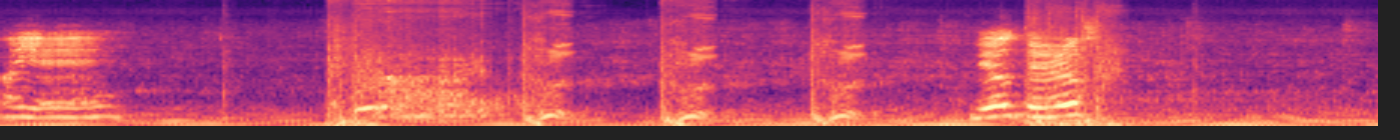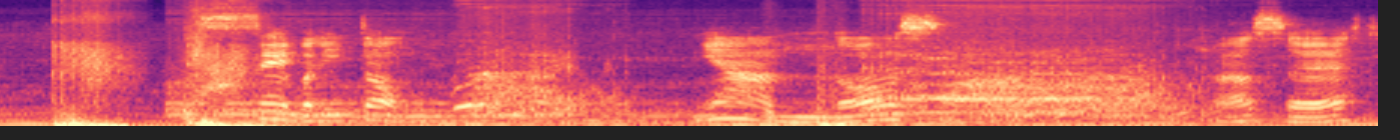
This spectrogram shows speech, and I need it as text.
Ai, é. Meu Deus. Receba ali então. Minha nossa. Tá certo.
